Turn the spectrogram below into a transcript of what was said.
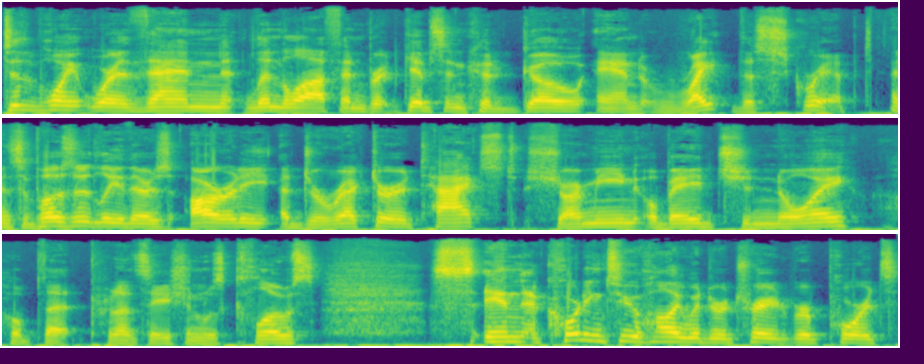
to the point where then Lindelof and Britt Gibson could go and write the script. And supposedly there's already a director attached, Sharmeen Obaid Chinoy. Hope that pronunciation was close. And according to Hollywood Trade Reports,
